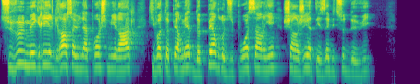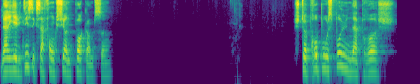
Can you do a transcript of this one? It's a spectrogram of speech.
Tu veux maigrir grâce à une approche miracle qui va te permettre de perdre du poids sans rien changer à tes habitudes de vie. La réalité, c'est que ça ne fonctionne pas comme ça. Je ne te propose pas une approche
